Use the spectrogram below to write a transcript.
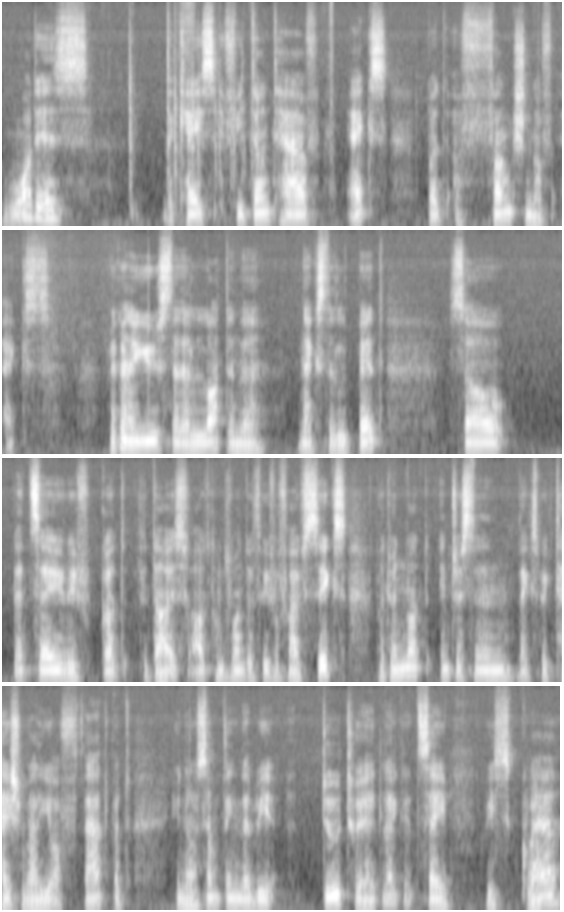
what is the case if we don't have x but a function of x. We're going to use that a lot in the next little bit. So let's say we've got the dice, outcomes 1, 2, 3, 4, 5, 6, but we're not interested in the expectation value of that, but you know, something that we do to it, like let's say we square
